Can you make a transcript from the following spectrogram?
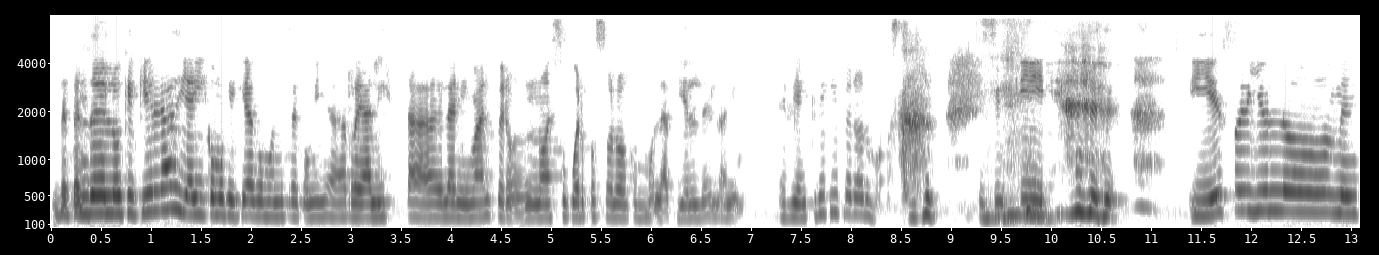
Depende de lo que quieras y ahí como que queda como entre comillas realista el animal, pero no es su cuerpo, solo como la piel del animal. Es bien creepy, pero hermoso. Sí. Y, y eso yo lo, me,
